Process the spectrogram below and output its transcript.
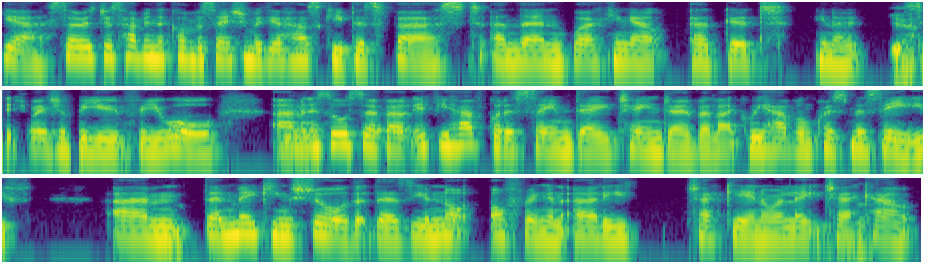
Yeah, so it's just having the conversation with your housekeepers first, and then working out a good, you know, Yeah. situation for you for you all. Um, Yeah. And it's also about if you have got a same day changeover like we have on Christmas Eve, um, then making sure that there's you're not offering an early check in or a late Yeah. check out.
